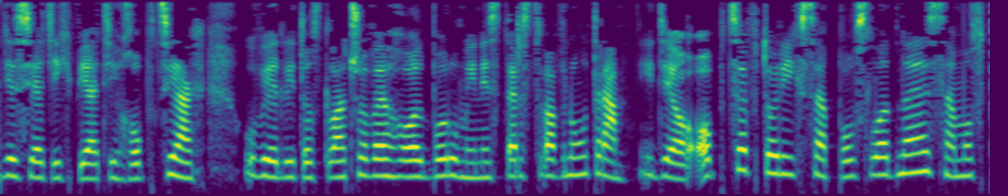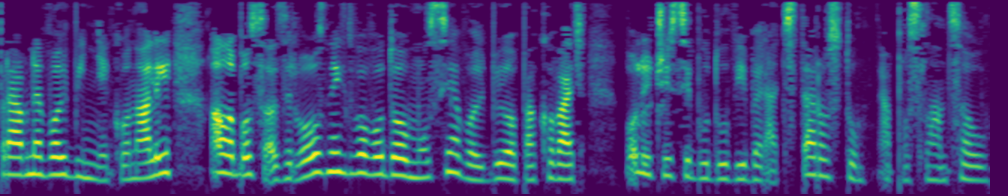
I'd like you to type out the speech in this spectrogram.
55 obciach. Uviedli to z tlačového odboru ministerstva vnútra. Ide o obce, v ktorých sa posledné samozprávne voľby nekonali, alebo sa z rôznych dôvodov musia voľby opakovať. Voliči si budú vyberať starostu a poslancov.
